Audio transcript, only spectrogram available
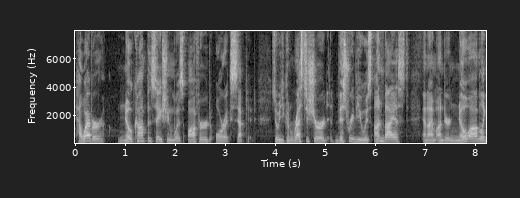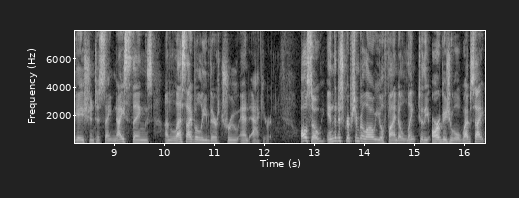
However, no compensation was offered or accepted. So you can rest assured this review is unbiased and I'm under no obligation to say nice things unless I believe they're true and accurate. Also, in the description below, you'll find a link to the RVisual website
